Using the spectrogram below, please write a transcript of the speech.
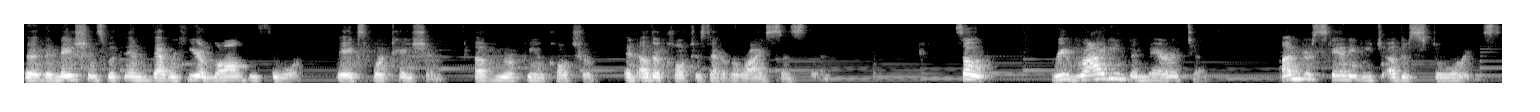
the, the nations within that were here long before the exportation of European culture and other cultures that have arisen since then. So rewriting the narrative, understanding each other's stories,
